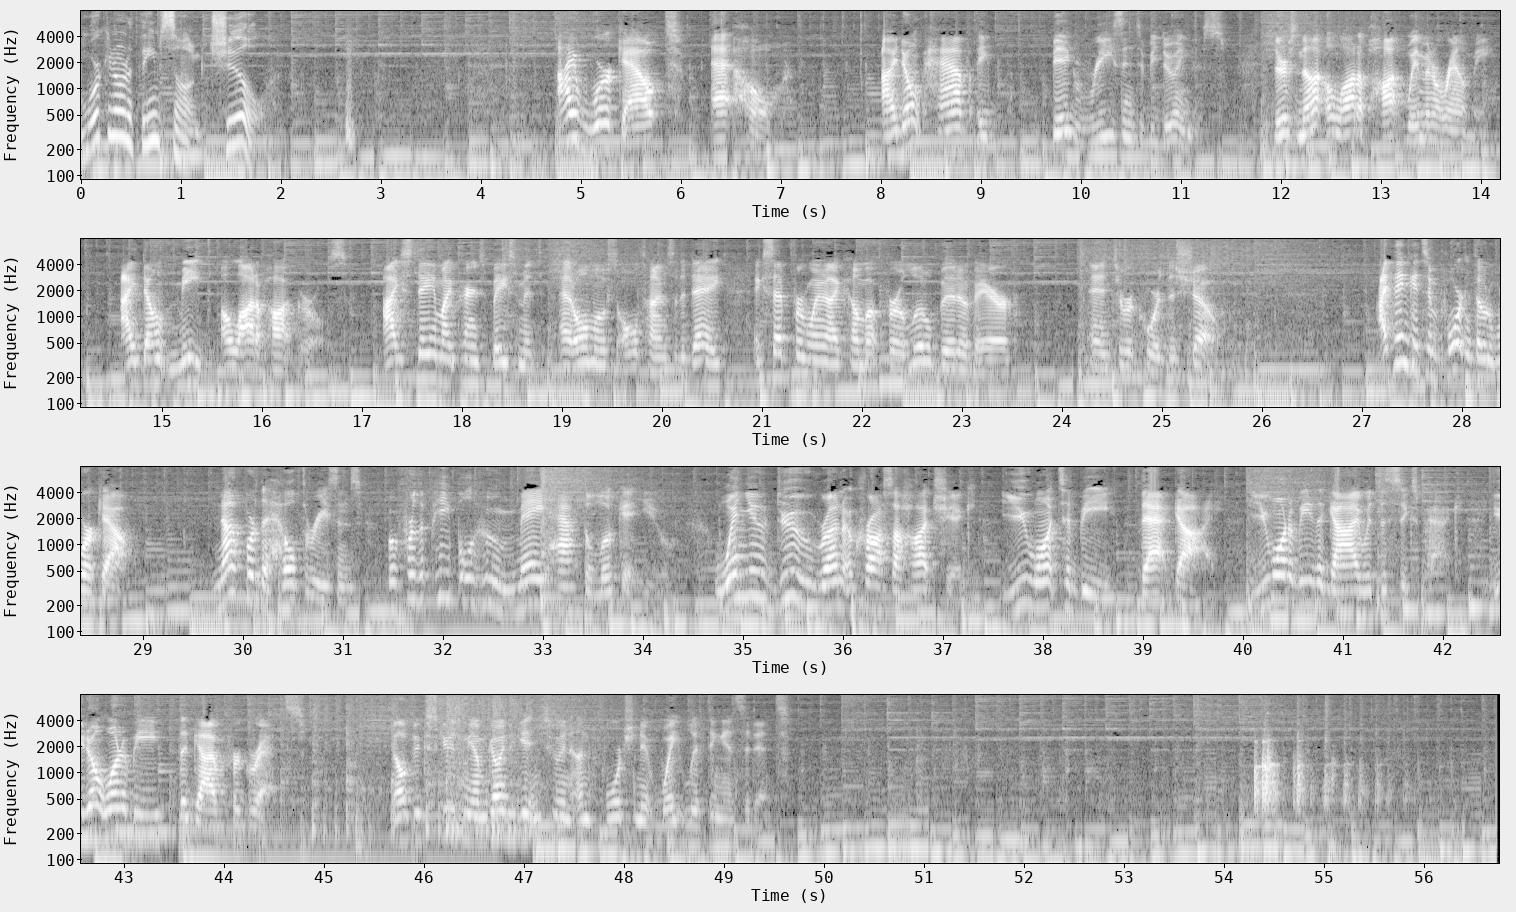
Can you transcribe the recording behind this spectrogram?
I'm working on a theme song. Chill. I work out at home. I don't have a big reason to be doing this. There's not a lot of hot women around me. I don't meet a lot of hot girls. I stay in my parents' basement at almost all times of the day, except for when I come up for a little bit of air and to record this show. I think it's important though to work out. Not for the health reasons, but for the people who may have to look at you. When you do run across a hot chick, you want to be that guy. You want to be the guy with the six pack. You don't want to be the guy with regrets. Now, if you excuse me, I'm going to get into an unfortunate weightlifting incident.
